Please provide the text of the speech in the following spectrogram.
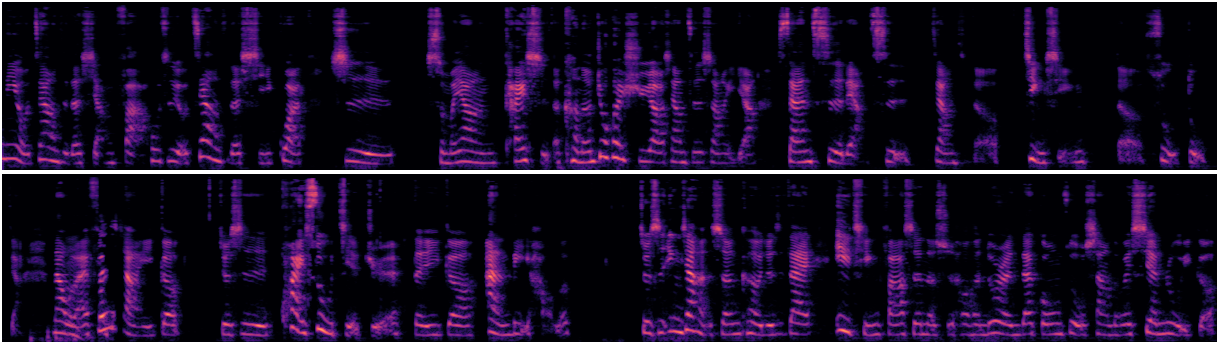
你有这样子的想法，或者有这样子的习惯，是什么样开始的？可能就会需要像智商一样，三次两次这样子的进行的速度，这样。那我来分享一个，就是快速解决的一个案例好了，就是印象很深刻，就是在疫情发生的时候，很多人在工作上都会陷入一个。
